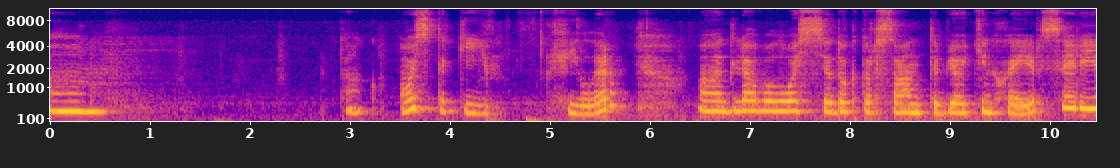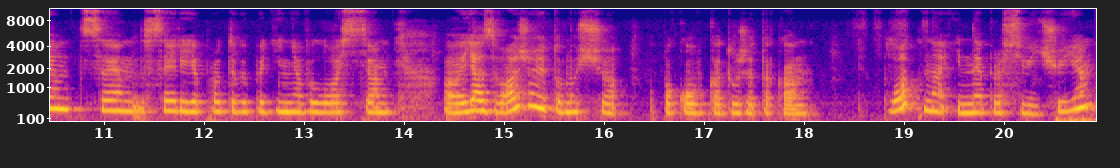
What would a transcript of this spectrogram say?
Ем, Так, ось такий філер для волосся Dr. Sant Biotin Hair серія. Це серія проти випадіння волосся. Я зважую, тому що упаковка дуже така плотна і не просвічує.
